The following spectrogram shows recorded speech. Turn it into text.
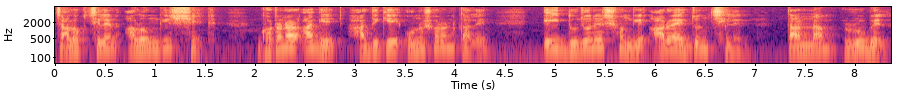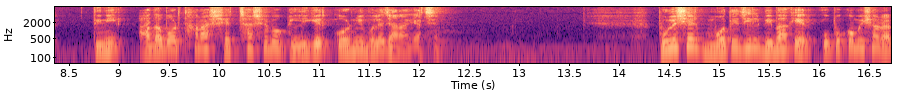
চালক ছিলেন আলমগীর শেখ। ঘটনার আগে হাদিকে অনুসরণকালে এই দুজনের সঙ্গে আরও একজন ছিলেন। তার নাম রুবেল। তিনি আদাবর থানা স্বেচ্ছাসেবক লীগের কর্মী বলে জানা গেছে। পুলিশের মতিঝিল বিভাগের উপকমিশনার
